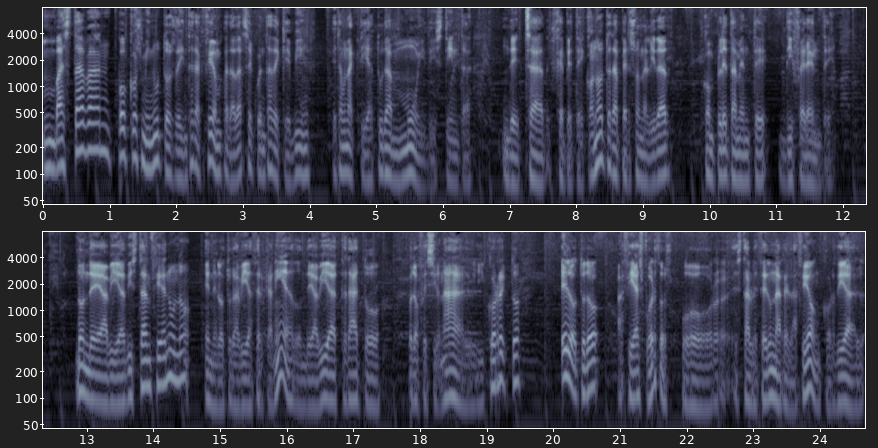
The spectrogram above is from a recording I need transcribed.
Bastaban pocos minutos de interacción para darse cuenta de que Bing era una criatura muy distinta de Chad GPT, con otra personalidad completamente diferente. Donde había distancia en uno, en el otro había cercanía, donde había trato profesional y correcto, el otro hacía esfuerzos por establecer una relación cordial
